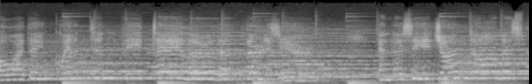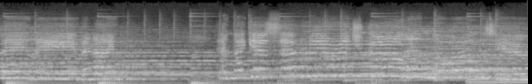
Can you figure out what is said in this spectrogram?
Oh, I think Quentin P. Taylor the third is here. And I see John Thomas Bailey the ninth. And I guess every rich girl in the world is here.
